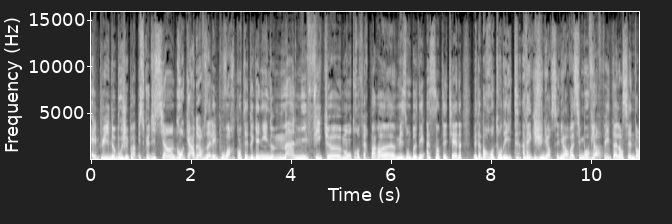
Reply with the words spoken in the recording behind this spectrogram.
et puis ne bougez pas puisque d'ici un gros quart d'heure vous allez pouvoir tenter de gagner une magnifique euh, montre offerte par euh, Maison Bonnet à Saint-Etienne. Mais d'abord retour des hits avec Junior Senior. Voici Move Your Feet à l'ancienne dans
